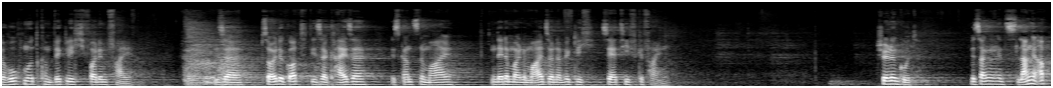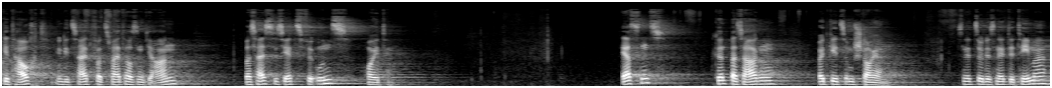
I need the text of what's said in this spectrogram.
der Hochmut kommt wirklich vor dem Fall. Dieser Pseudogott, dieser Kaiser ist ganz normal und nicht einmal normal, sondern wirklich sehr tief gefallen. Schön und gut. Wir sagen jetzt lange abgetaucht in die Zeit vor 2000 Jahren. Was heißt es jetzt für uns heute? Erstens könnte man sagen, heute geht es um Steuern. Das ist nicht so das nette Thema,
